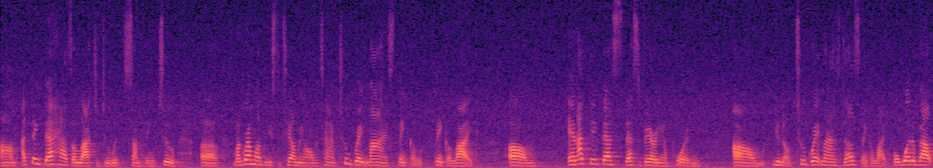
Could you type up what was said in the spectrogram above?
Um, I think that has a lot to do with something too. Uh, my grandmother used to tell me all the time, two great minds think, al think alike. Um, and I think that's, that's very important. Um, you know, two great minds does think alike. But what about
